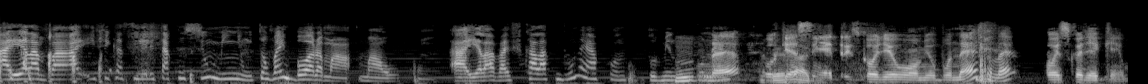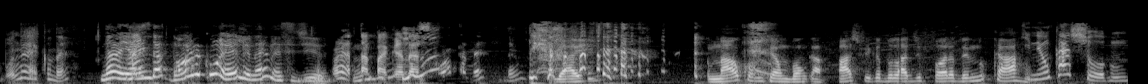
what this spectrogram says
Aí ela vai e fica assim, ele tá com ciúminho. Então vai embora, Ma Malcolm. Aí ela vai ficar lá com o boneco, dormindo Hum. com o boneco. Né? Porque verdade. assim, entre escolher o homem e o boneco, né? Vou escolher quem? O boneco, né? Não, e Mas- ainda dorme com ele, né, nesse dia. Ué, tá pagando as contas, né? E aí, Malcolm, que é um bom capaz, fica do lado de fora dentro do carro. Que nem um cachorro.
